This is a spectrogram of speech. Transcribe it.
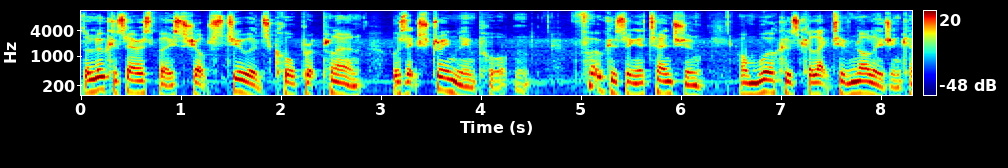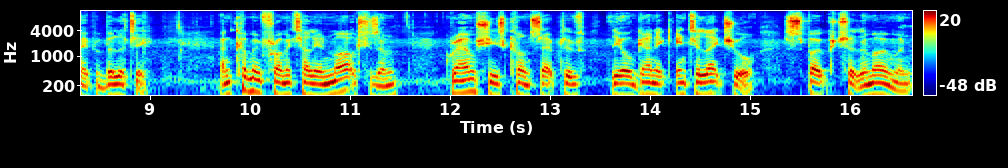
The Lucas Aerospace Shop Steward's corporate plan was extremely important focusing attention on workers' collective knowledge and capability. And coming from Italian Marxism, Gramsci's concept of the organic intellectual spoke to the moment.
